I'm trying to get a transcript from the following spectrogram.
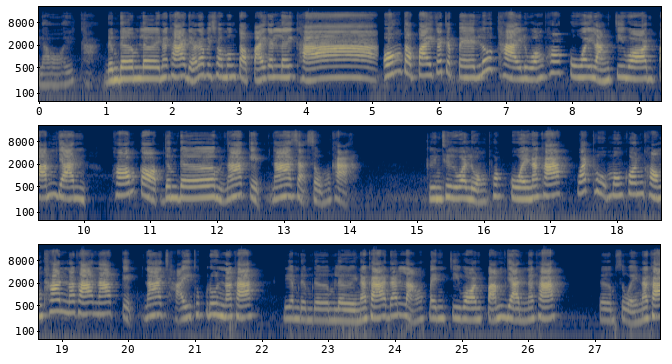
400 ค่ะ เดิมๆเลยนะคะ เดี๋ยวเราไปชมองค์ต่อไปกันเลยค่ะ องค์ต่อไปก็จะเป็นรูปถ่ายหลวงพ่อกลวยหลังจีวร ปั๊มยัน พร้อมกรอบเดิมๆหน้าเก็บหน้าสะสมค่ะ ขึ้นชื่อว่าหลวงพ่อกลวยนะคะ วัตถุมงคลของท่านนะคะน่าเก็บน่าใช้ทุกรุ่นนะคะเรียมเดิมๆเลยนะคะ ด้านหลังเป็นจีวรปั๊มยันนะคะ เดิมสวยนะคะ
